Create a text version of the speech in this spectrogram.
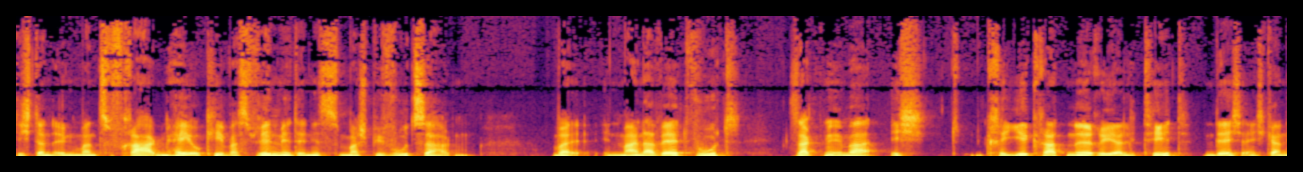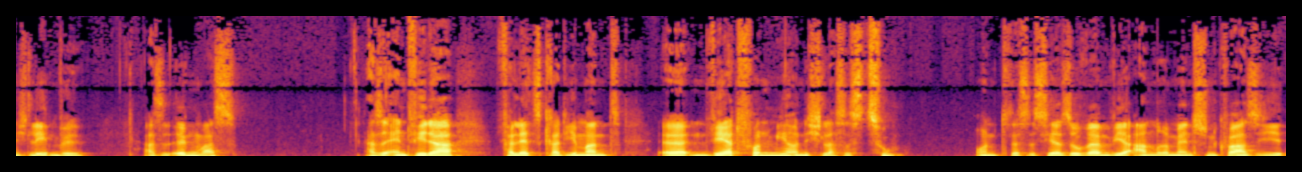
dich dann irgendwann zu fragen, hey, okay, was will mir denn jetzt zum Beispiel Wut sagen? Weil in meiner Welt, Wut sagt mir immer, ich kreiere gerade eine Realität, in der ich eigentlich gar nicht leben will. Also irgendwas, also entweder verletzt gerade jemand äh, einen Wert von mir und ich lasse es zu, und das ist ja so, wenn wir andere Menschen quasi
